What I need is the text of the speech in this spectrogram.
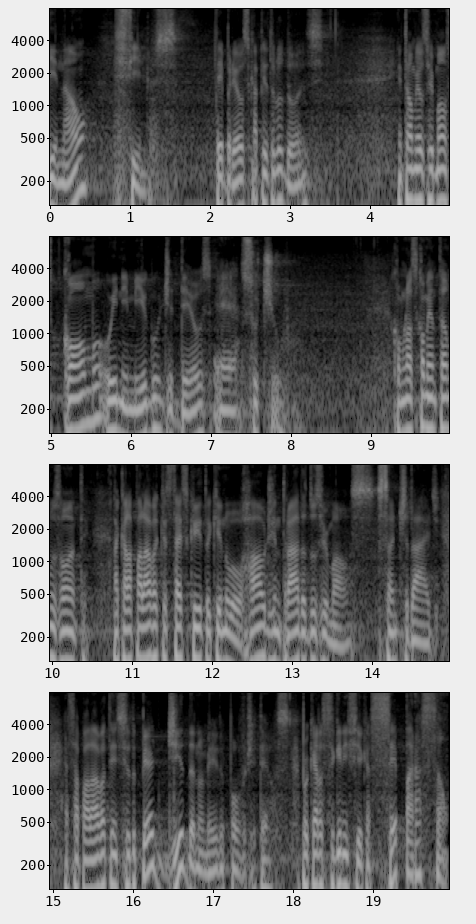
e não filhos. Hebreus capítulo 12. Então, meus irmãos, como o inimigo de Deus é sutil. Como nós comentamos ontem, aquela palavra que está escrita aqui no hall de entrada dos irmãos, santidade, essa palavra tem sido perdida no meio do povo de Deus, porque ela significa separação.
